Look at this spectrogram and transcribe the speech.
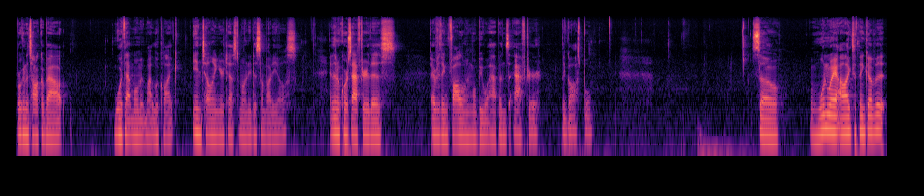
we're going to talk about what that moment might look like in telling your testimony to somebody else. And then, of course, after this, everything following will be what happens after the gospel. So, one way I like to think of it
